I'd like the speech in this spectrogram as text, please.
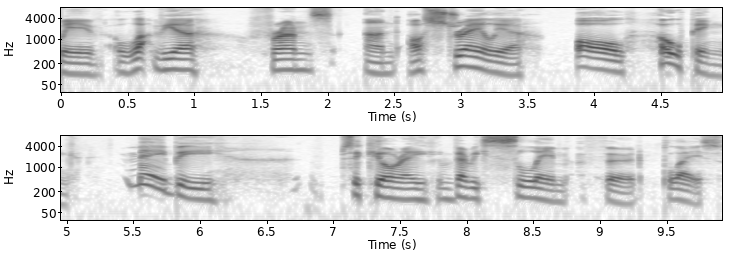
with Latvia, France, and Australia all hoping maybe secure a very slim third place.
